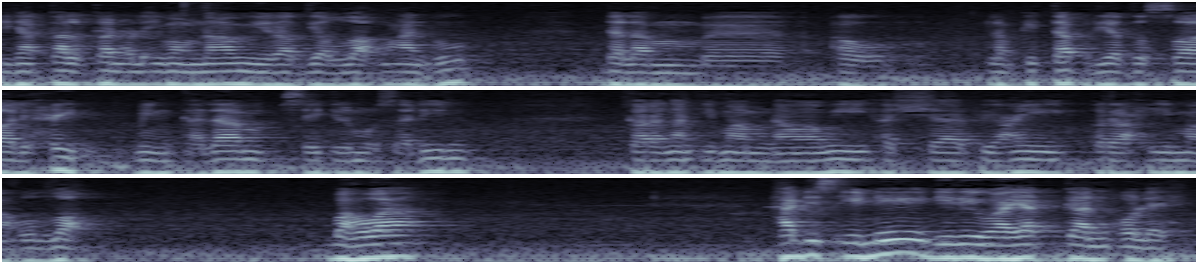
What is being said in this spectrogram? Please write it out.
dinakalkan oleh Imam Nawawi radhiyallahu anhu dalam uh, dalam kitab Riyadhus Salihin min kalam Sayyidil Mursalin karangan Imam Nawawi Asy-Syafi'i rahimahullah. Bahwa hadis ini diriwayatkan oleh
